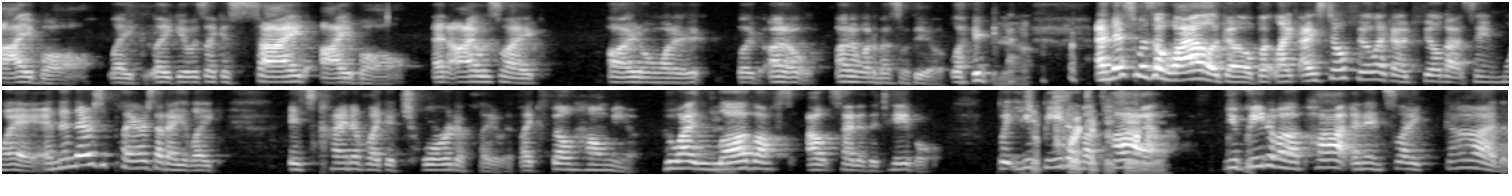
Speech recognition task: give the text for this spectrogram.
eyeball, like like it was like a side eyeball, and I was like, I don't want to like I don't I don't want to mess with you, like. Yeah. And this was a while ago, but like I still feel like I would feel that same way. And then there's players that I like. It's kind of like a chore to play with, like Phil Hellmuth, who I love off outside of the table, but you beat him prick a at the pot table. you beat him up hot and it's like god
